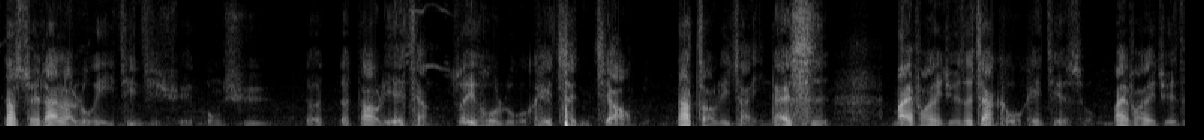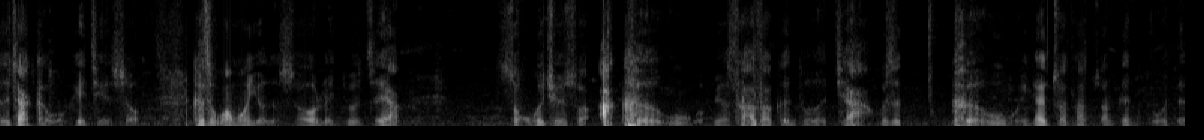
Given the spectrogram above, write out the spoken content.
那虽然了，如果以经济学供需的的道理来讲，最后如果可以成交，那照理讲应该是买方也觉得这价格我可以接受，卖方也觉得这个价格我可以接受。可是往往有的时候人就是这样。总会觉得说啊，可恶，我没有杀到更多的价，或者可恶，我应该赚到赚更多的。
